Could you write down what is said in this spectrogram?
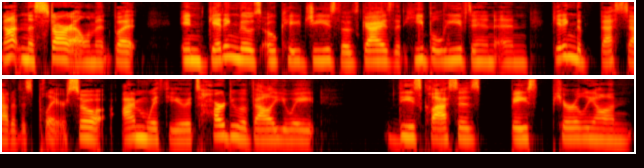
not in the star element, but in getting those OKGs, those guys that he believed in, and getting the best out of his players. So I'm with you. It's hard to evaluate these classes based purely on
